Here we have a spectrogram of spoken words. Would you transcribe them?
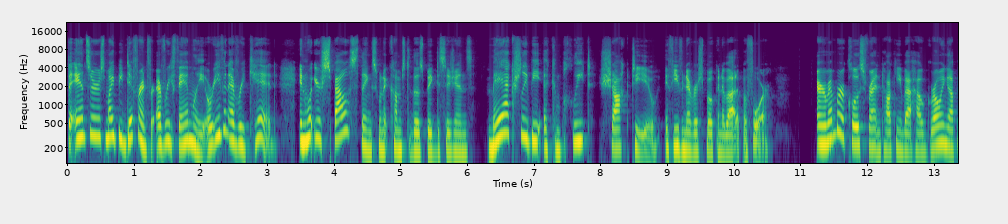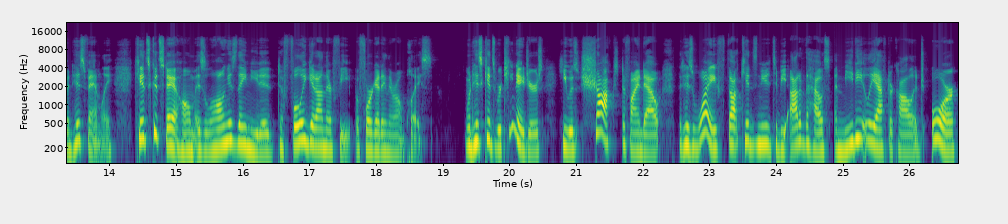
The answers might be different for every family or even every kid. And what your spouse thinks when it comes to those big decisions may actually be a complete shock to you if you've never spoken about it before. I remember a close friend talking about how growing up in his family, kids could stay at home as long as they needed to fully get on their feet before getting their own place. When his kids were teenagers, he was shocked to find out that his wife thought kids needed to be out of the house immediately after college or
